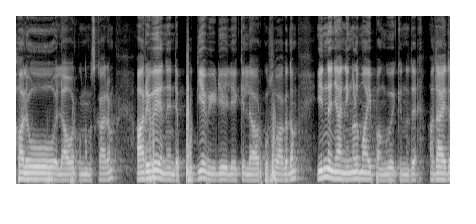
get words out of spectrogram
ഹലോ എല്ലാവർക്കും നമസ്കാരം. അറിവ് എന്ന എന്റെ പുതിയ വീഡിയോയിലേക്ക് എല്ലാവർക്കും സ്വാഗതം. ഇന്ന് ഞാൻ നിങ്ങളുമായി പങ്കുവെക്കുന്നത് അതായത്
